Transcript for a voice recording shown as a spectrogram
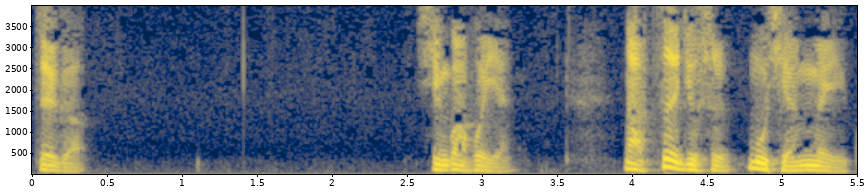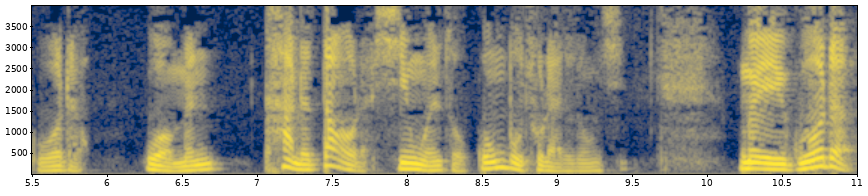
这个新冠肺炎。那这就是目前美国的我们看得到的新闻所公布出来的东西。美国的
